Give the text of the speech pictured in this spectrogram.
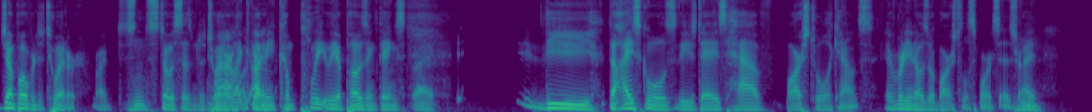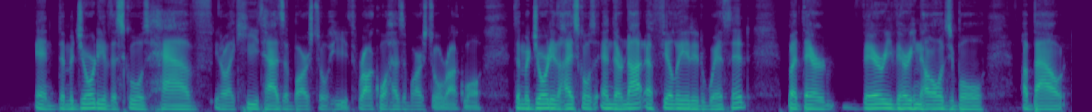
jump over to Twitter, right? Mhm. Stoicism to Twitter, Wow, like I mean, completely opposing things. Right. The the high schools these days have barstool accounts. Everybody knows what barstool sports is, right? and the majority of the schools have, you know, like Heath has a Barstool Heath, Rockwall has a Barstool Rockwall. The majority of the high schools, and they're not affiliated with it, but they're very, very knowledgeable about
